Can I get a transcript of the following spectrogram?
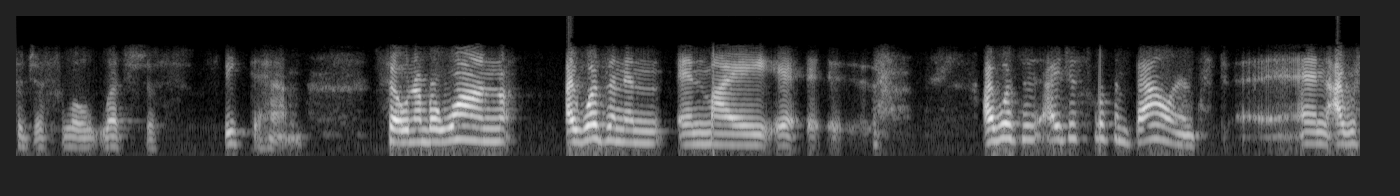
to just well let's just speak to him. So number one i wasn't in in my i wasn't i just wasn't balanced and i was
